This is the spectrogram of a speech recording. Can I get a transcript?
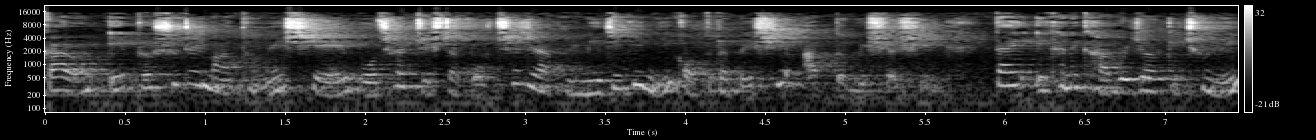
কারণ এই প্রশ্নটির মাধ্যমে সে বোঝার চেষ্টা করছে যে আপনি নিজেকে নিয়ে কতটা বেশি আত্মবিশ্বাসী। তাই এখানে ঘাবড়ে যাওয়ার কিছু নেই।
